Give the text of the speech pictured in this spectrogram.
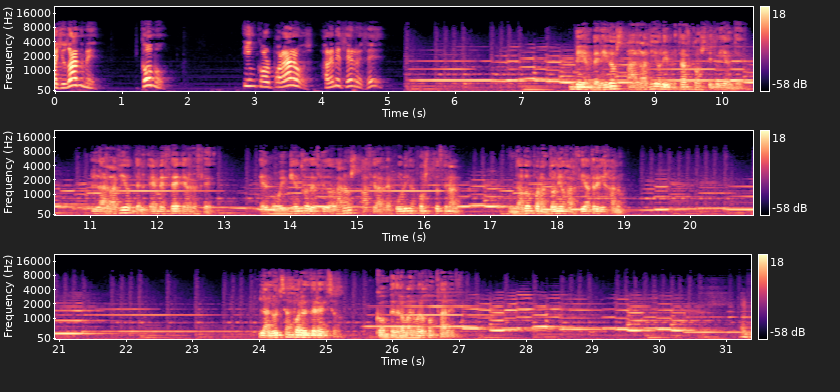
ayudadme. ¿Cómo? Incorporaros al MCRC. Bienvenidos a Radio Libertad Constituyente, la radio del MCRC, el movimiento de ciudadanos hacia la República Constitucional, fundado por Antonio García Trevijano. La lucha por el derecho, con Pedro Manuel González.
